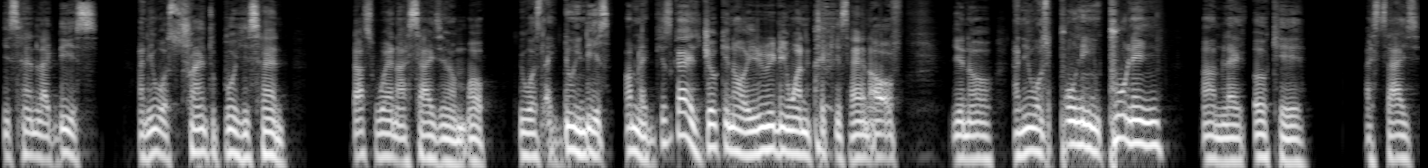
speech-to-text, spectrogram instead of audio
his hand like this, and he was trying to pull his hand. That's when I sized him up. He was like doing this. I'm like, this guy is joking, or he really want to take his hand off, you know? And he was pulling, pulling. I'm like, okay. I size.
